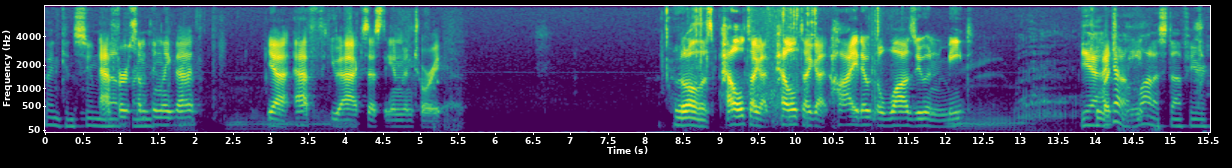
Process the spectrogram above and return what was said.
Go ahead and consume that. F up, or friend. something like that. Yeah, F. You access the inventory. Look at all this pelt. I got pelt. I got hide out the wazoo and meat. Yeah, I much got a lot of stuff here.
